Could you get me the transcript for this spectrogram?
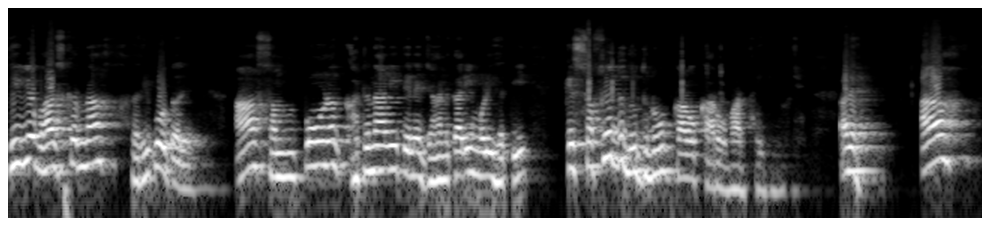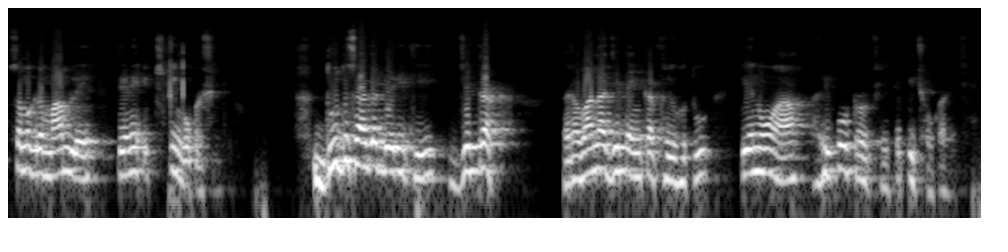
દિવ્ય ભાસ્કરના રિપોર્ટરે આ સંપૂર્ણ ઘટનાની તેને જાણકારી મળી હતી કે સફેદ દૂધનો કાળો કારોબાર થઈ રહ્યો છે. અને આ સમગ્ર મામલે તેણે એક સ્ટિંગ ઓપરેશન કર્યું. દૂધ સાગર ડેરીથી જે ટ્રક રવાના જે ટેન્કર થયું હતું તેનો આ રિપોર્ટર છે તે પીછો કરે છે.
